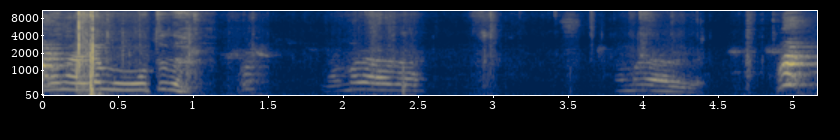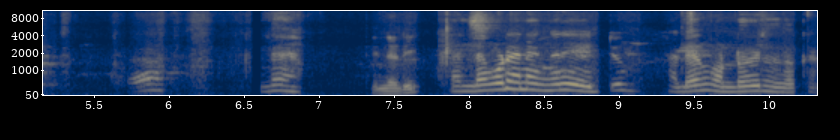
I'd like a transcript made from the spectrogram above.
അത് നല്ല മൂത്തത്. അല്ലേ പിന്നടി? എല്ലാം കൂടെ ഞാൻ എങ്ങനെ ഏറ്റു അല്ലെങ്കിൽ കൊണ്ടുപോയിരുന്നതൊക്കെ?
